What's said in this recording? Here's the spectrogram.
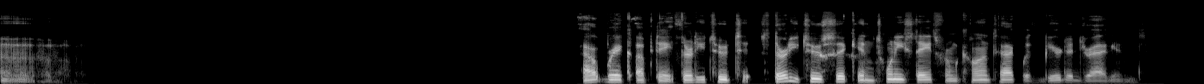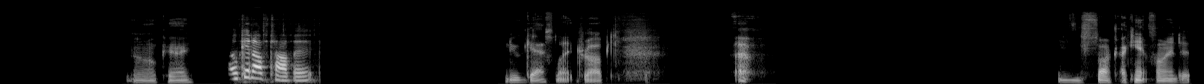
Uh, outbreak update 32, t- 32 sick in 20 states from contact with bearded dragons. Okay. Don't get off topic. New gaslight dropped. Fuck, I can't find it.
